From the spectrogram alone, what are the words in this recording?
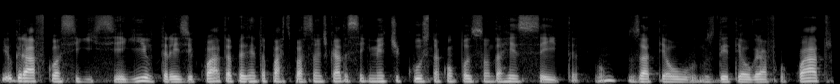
E o gráfico a seguir, o 3 e 4, apresenta a participação de cada segmento de custo na composição da receita. Vamos nos, até o, nos deter ao gráfico 4,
